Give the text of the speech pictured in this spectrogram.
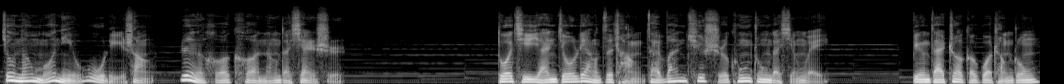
就能模拟物理上任何可能的现实。多奇研究量子场在弯曲时空中的行为，并在这个过程中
